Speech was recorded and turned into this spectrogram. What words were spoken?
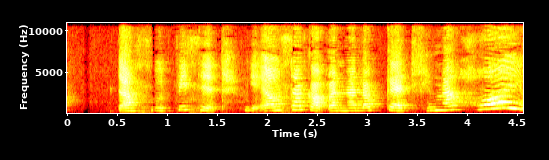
ตามสูตรพิเศษมีเอลซ่ากับอันนั้นแล้วแกะที่มาห้อย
